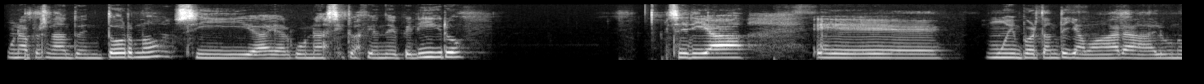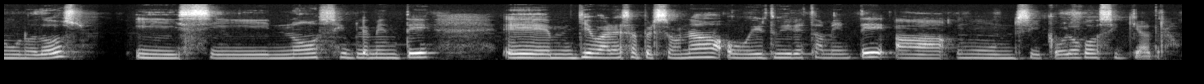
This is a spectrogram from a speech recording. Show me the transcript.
una persona en tu entorno, si hay alguna situación de peligro, sería eh, muy importante llamar al 112 y si no, simplemente em, llevar a esa persona o ir directamente a un psicólogo o psiquiatra.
